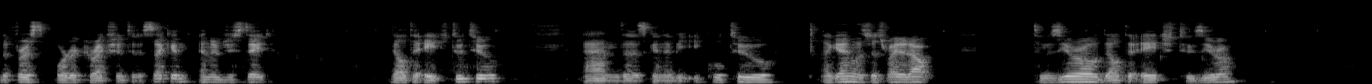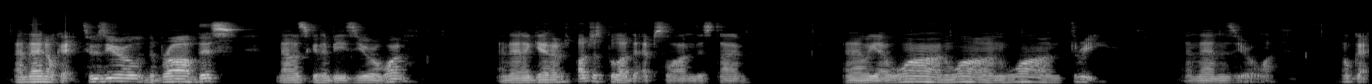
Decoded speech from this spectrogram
the first order correction to the second energy state, delta H22, and uh, it's going to be equal to, again, let's just write it out, 2, 0, delta H, 2, 0. And then, okay, 2, 0, the bra of this, now it's going to be 0, 1. And then again, I'll just pull out the epsilon this time. And then we get 1, 1, 1, 3. And then 0, 1. Okay,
